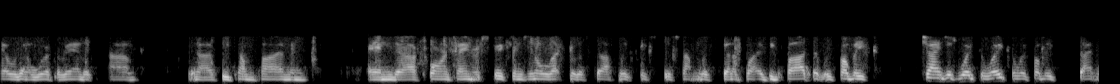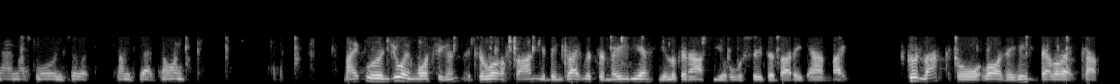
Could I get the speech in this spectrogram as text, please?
how we're gonna work around it. Um, you know, if he comes home and and uh, quarantine restrictions and all that sort of stuff, it's just something that's going to play a big part that we probably changes week to week, and we probably don't know much more until it comes to that time. Mate, we're enjoying watching it. It's a lot of fun. You've been great with the media. You're looking after your horse super buddy, um, mate good luck for lies ahead, Ballarat Cup,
